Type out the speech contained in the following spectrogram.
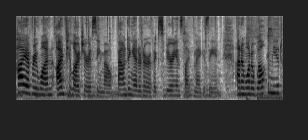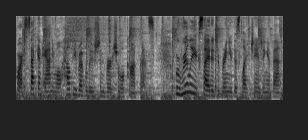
Hi everyone, I'm Pilar Gerasimo, founding editor of Experience Life magazine, and I want to welcome you to our second annual Healthy Revolution virtual conference. We're really excited to bring you this life-changing event.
